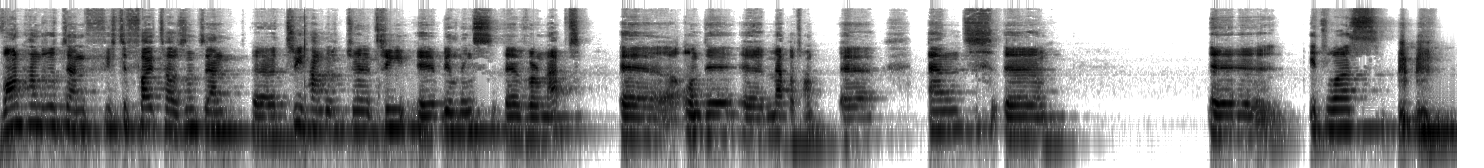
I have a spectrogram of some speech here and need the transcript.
155,323 uh, buildings uh, were mapped on the mapathon. and it was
